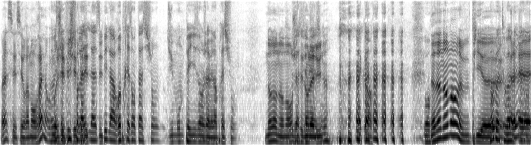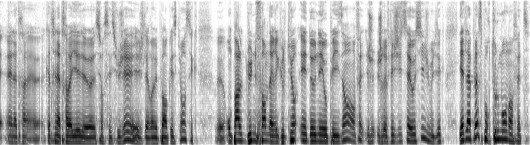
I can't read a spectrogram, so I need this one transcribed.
voilà, c'est vraiment vrai. hein. Moi, c'est plus j'ai sur la- des- l'aspect de la représentation du monde paysan, j'avais l'impression. Non, non, non, non, j'étais dans la lune. D'accord. Non, non, non, non. Puis euh, Non, bah, tout va elle- bien, elle- elle a tra- euh, Catherine a travaillé euh, sur ces sujets et je les remets pas en question. C'est que euh, on parle d'une forme d'agriculture et de néo-paysans. En fait, je, je réfléchissais aussi. Je me disais qu'il y a de la place pour tout le monde en fait.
